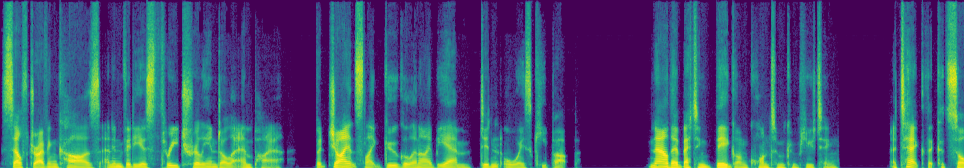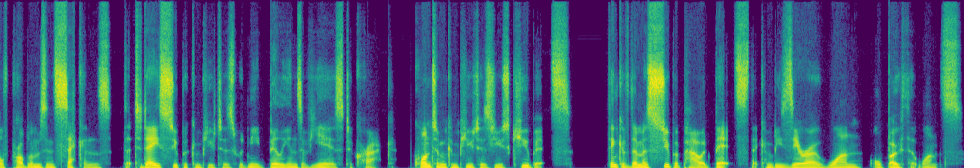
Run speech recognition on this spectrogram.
self-driving cars, and NVIDIA's $3 trillion empire, but giants like Google and IBM didn't always keep up. Now they're betting big on quantum computing, a tech that could solve problems in seconds that today's supercomputers would need billions of years to crack. Quantum computers use qubits, Think of them as superpowered bits that can be zero, one, or both at once.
